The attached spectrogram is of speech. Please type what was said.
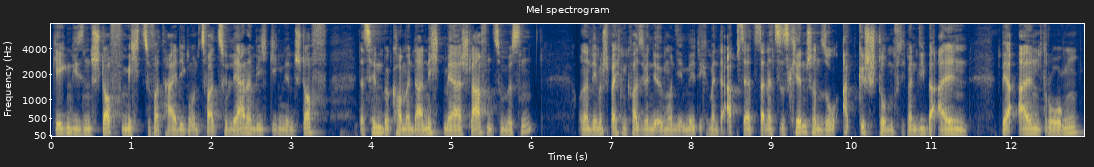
gegen diesen Stoff mich zu verteidigen und zwar zu lernen, wie ich gegen den Stoff das hinbekommen, da nicht mehr schlafen zu müssen. Und dann dementsprechend quasi, wenn ihr irgendwann die Medikamente absetzt, dann ist das Hirn schon so abgestumpft. Ich meine, wie bei allen, bei allen Drogen,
